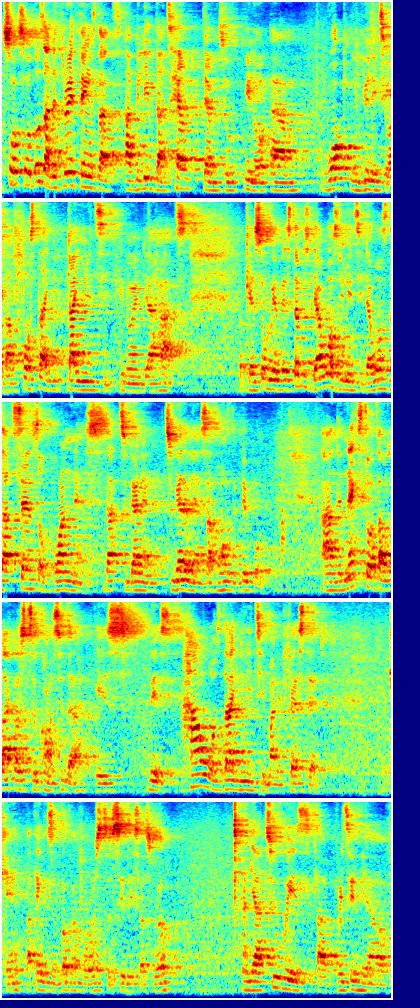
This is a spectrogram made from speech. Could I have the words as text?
so, so those are the three things that I believe that help them to, you know, um, walk in unity or that foster that unity, you know, in their hearts. Okay, so we have established there was unity, there was that sense of oneness, that togetherness amongst the people. And the next thought I would like us to consider is this how was that unity manifested? Okay, I think it's important for us to see this as well. And there are two ways I've written here of,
